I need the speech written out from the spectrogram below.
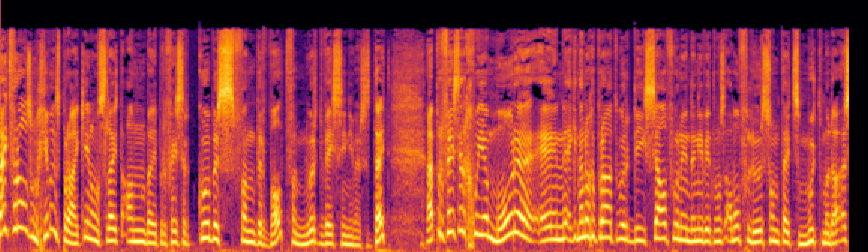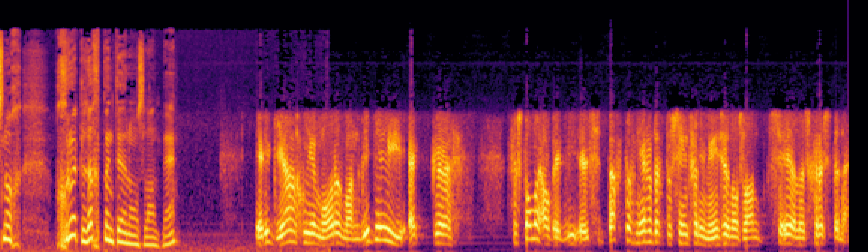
tyd vir ons omgewingspraatjie en ons sluit aan by professor Kobus van der Walt van Noordwes Universiteit. Uh, professor, goeiemôre en ek het nou nog gepraat oor die selfone en dinge, weet ons almal verloor soms moed, maar daar is nog groot ligpunte in ons land, né? Erik, ja, goeiemôre man. Weet jy, ek uh, verstom my altyd, wie is 80-90% van die mense in ons land sê hulle is Christene.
